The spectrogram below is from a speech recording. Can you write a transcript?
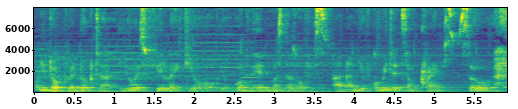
when you talk to a doctor, you always feel like you're, you've gone to the headmaster's office and, and you've committed some crimes. So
